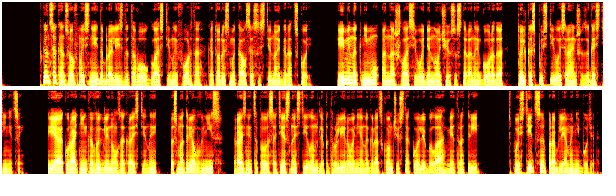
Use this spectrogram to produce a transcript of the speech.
В конце концов, мы с ней добрались до того угла стены форта, который смыкался со стеной городской. Именно к нему она шла сегодня ночью со стороны города, только спустилась раньше, за гостиницей. Я аккуратненько выглянул за край стены, посмотрел вниз. Разница по высоте с настилом для патрулирования на городском чистоколе была метра три. Спуститься проблемы не будет.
